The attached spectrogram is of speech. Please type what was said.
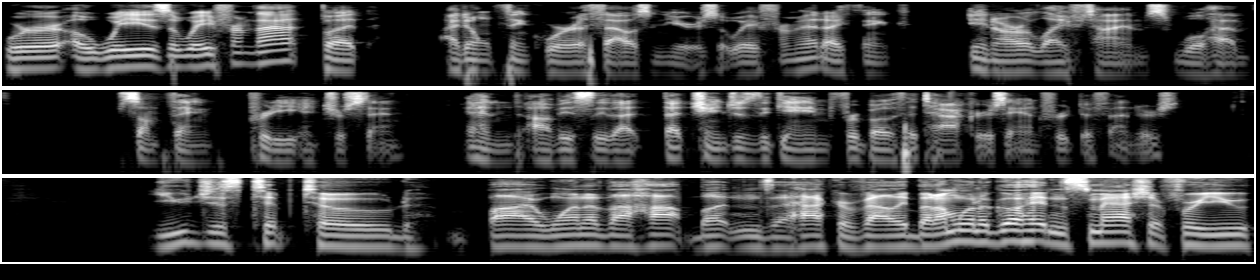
We're a ways away from that but i don't think we're a thousand years away from it. I think in our lifetimes we'll have something pretty interesting and obviously that that changes the game for both attackers and for defenders you just tiptoed by one of the hot buttons at Hacker Valley, but I'm going to go ahead and smash it for you.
